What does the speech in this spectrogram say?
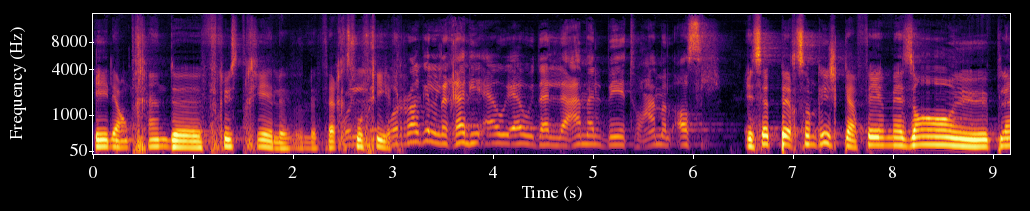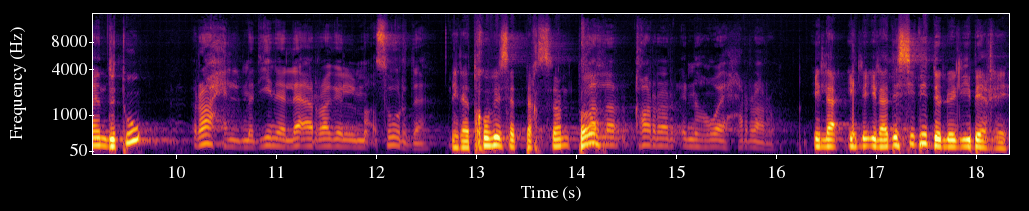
Et il est en train de frustrer, le, le faire souffrir. والراجل الغني قوي قوي ده اللي عمل بيت وعمل قصر Et cette personne riche qui a fait une maison euh, pleine de tout, راح المدينه لقى الراجل المقصور ده il a trouvé cette personne pauvre. قرر قرر ان هو يحرره Il a, il, il a décidé de le libérer.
